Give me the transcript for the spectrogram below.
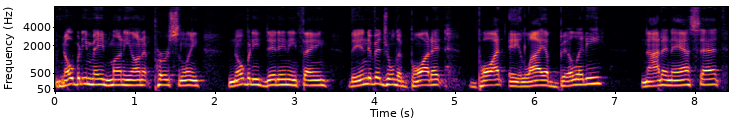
nobody made money on it personally. Nobody did anything. The individual that bought it bought a liability, not an asset.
